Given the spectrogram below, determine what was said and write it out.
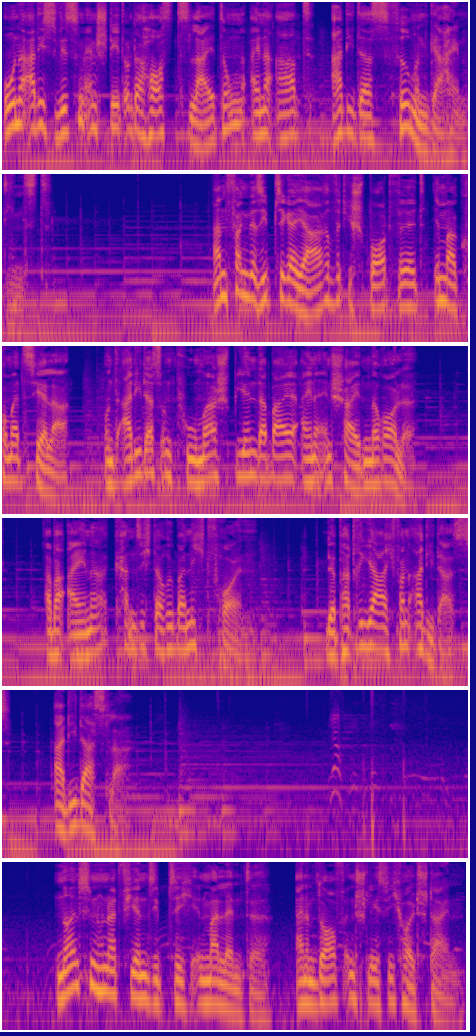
Ohne Adis Wissen entsteht unter Horsts Leitung eine Art Adidas Firmengeheimdienst. Anfang der 70er Jahre wird die Sportwelt immer kommerzieller und Adidas und Puma spielen dabei eine entscheidende Rolle. Aber einer kann sich darüber nicht freuen. Der Patriarch von Adidas, Adidasler. 1974 in Malente, einem Dorf in Schleswig-Holstein.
